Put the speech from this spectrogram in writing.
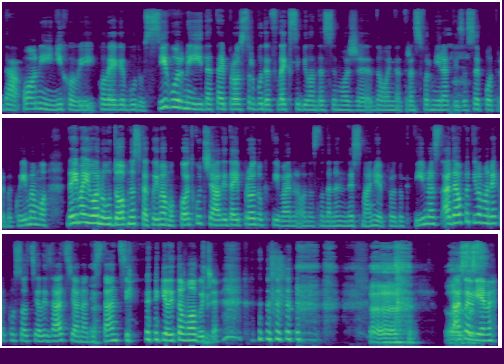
da oni i njihovi kolege budu sigurni i da taj prostor bude fleksibilan, da se može dovoljno transformirati za sve potrebe koje imamo, da imaju onu udobnost kako imamo kod kuće, ali da je produktivan, odnosno da ne smanjuje produktivnost, a da opet imamo nekakvu socijalizaciju na distanci. je li to moguće? Tako je vrijeme.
